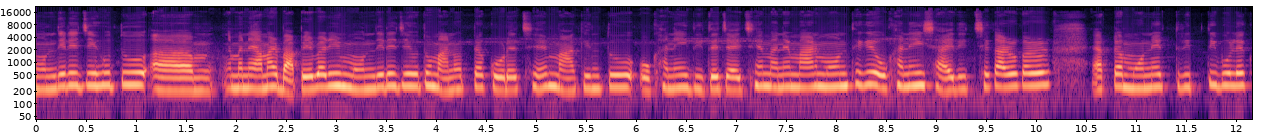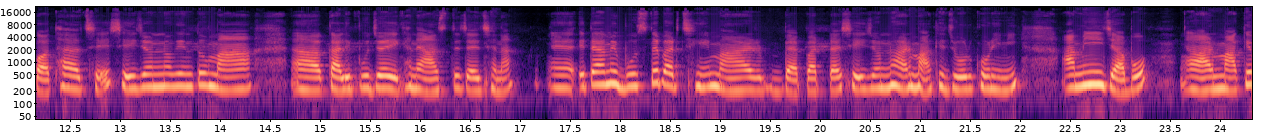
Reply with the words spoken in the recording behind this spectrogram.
মন্দিরে যেহেতু মানে আমার বাপের বাড়ির মন্দিরে যেহেতু মানতটা করেছে, মা কিন্তু ওখানেই দিতে চাইছে। মানে মার মন থেকে ওখানেই সায় দিচ্ছে। কারোর কারোর একটা মনের তৃপ্তি বলে কথা আছে। সেই জন্য কিন্তু মা কালী পুজোয় এখানে আসতে চাইছে না। এটা আমি বুঝতে পারছি মার ব্যাপারটা। সেই জন্য আর মাকে জোর করিনি। আমিই যাব। আর মাকে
